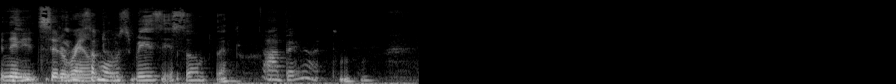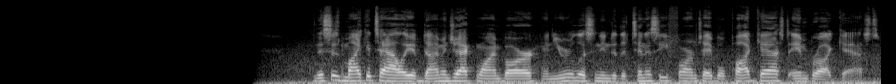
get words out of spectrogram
and then he, he'd sit he around. was always busy something. I bet. This is Mike Talley of Diamond Jack Wine Bar, and you are listening to the Tennessee Farm Table podcast and broadcast.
